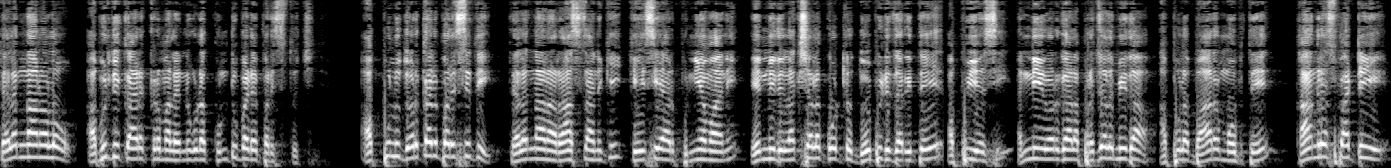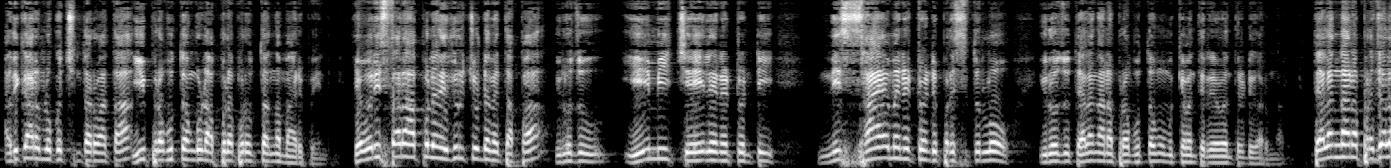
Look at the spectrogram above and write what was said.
తెలంగాణలో అభివృద్ధి కార్యక్రమాలన్నీ కూడా కుంటుపడే పరిస్థితి వచ్చింది. అప్పులు దొరకని పరిస్థితి. తెలంగాణ రాష్ట్రానికి కేసీఆర్ పుణ్యమాని. ఎనిమిది లక్షల కోట్ల దోపిడీ జరిగితే అప్పు చేసి అన్ని వర్గాల ప్రజల మీద అప్పుల భారం మోపితే కాంగ్రెస్ పార్టీ అధికారంలోకి వచ్చిన తర్వాత ఈ ప్రభుత్వం కూడా అప్పుల ప్రభుత్వంగా మారిపోయింది. ఎవరిస్తారా అప్పులను ఎదురు చూడడమే తప్ప ఈరోజు ఏమీ చేయలేనటువంటి నిస్సాయమైనటువంటి పరిస్థితుల్లో ఈరోజు తెలంగాణ ప్రభుత్వం ముఖ్యమంత్రి రేవంత్ రెడ్డి గారు ఉన్నారు. తెలంగాణ ప్రజల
